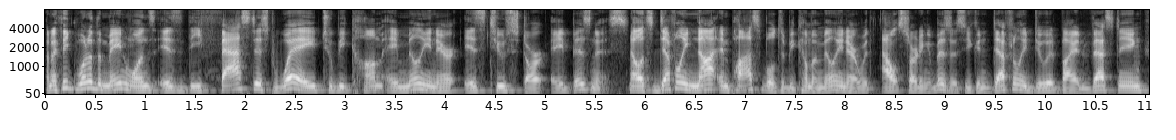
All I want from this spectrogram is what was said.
And I think one of the main ones is the fastest way to become a millionaire is to start a business. Now, it's definitely not impossible to become a millionaire without starting a business. You can definitely do it by investing,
